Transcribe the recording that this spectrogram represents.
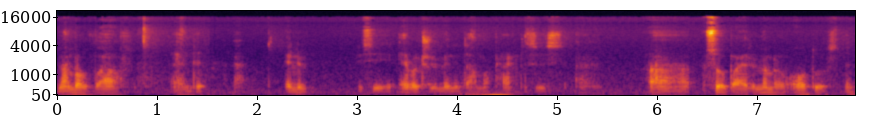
number of vows, and, uh, and you see, able to remain in Dharma practices. And, uh, so by remembering all those things,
